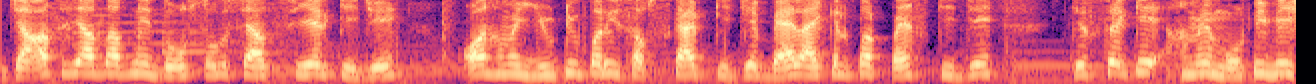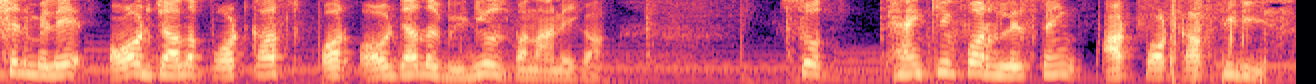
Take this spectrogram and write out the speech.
ज़्यादा से ज़्यादा अपने दोस्तों के साथ शेयर कीजिए और हमें यूट्यूब पर भी सब्सक्राइब कीजिए बेल आइकन पर प्रेस कीजिए, जिससे कि हमें मोटिवेशन मिले और ज़्यादा पॉडकास्ट और और ज़्यादा वीडियोज़ बनाने का। So thank you for listening our podcast series.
